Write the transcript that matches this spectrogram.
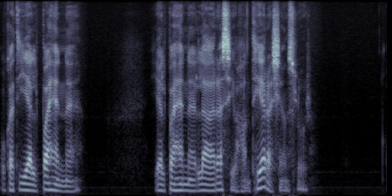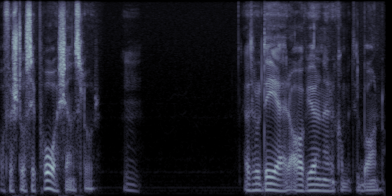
Och att hjälpa henne hjälpa henne lära sig att hantera känslor. Och förstå sig på känslor. Mm. Jag tror det är avgörande när det kommer till barn.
